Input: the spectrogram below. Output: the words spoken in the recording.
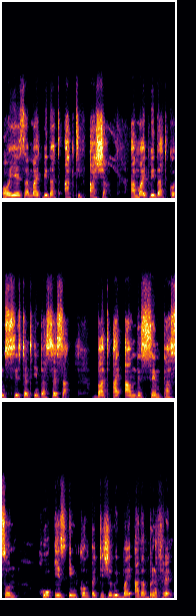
Oh, yes, I might be that active usher. I might be that consistent intercessor, but I am the same person who is in competition with my other brethren.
